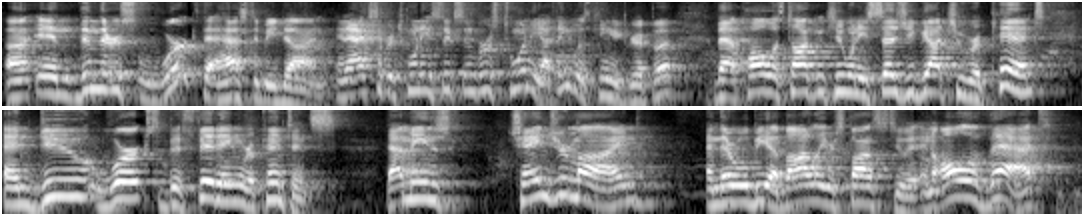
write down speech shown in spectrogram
Uh, and then there's work that has to be done. In Acts chapter 26 and verse 20, I think it was King Agrippa that Paul was talking to when he says you've got to repent and do works befitting repentance. That means change your mind and there will be a bodily response to it. And all of that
